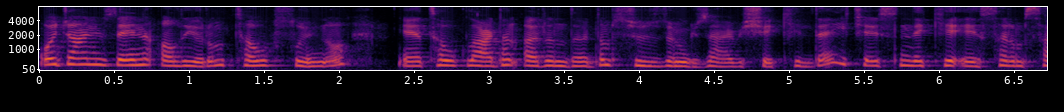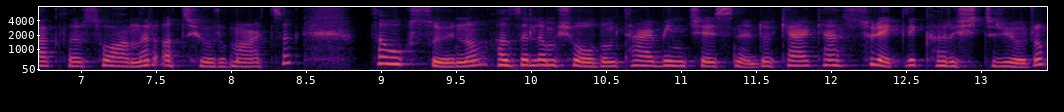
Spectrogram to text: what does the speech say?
Ocağın üzerine alıyorum tavuk suyunu. E, tavuklardan arındırdım, süzdüm güzel bir şekilde. İçerisindeki e, sarımsakları, soğanları atıyorum artık. Tavuk suyunu hazırlamış olduğum terbiyenin içerisine dökerken sürekli karıştırıyorum.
